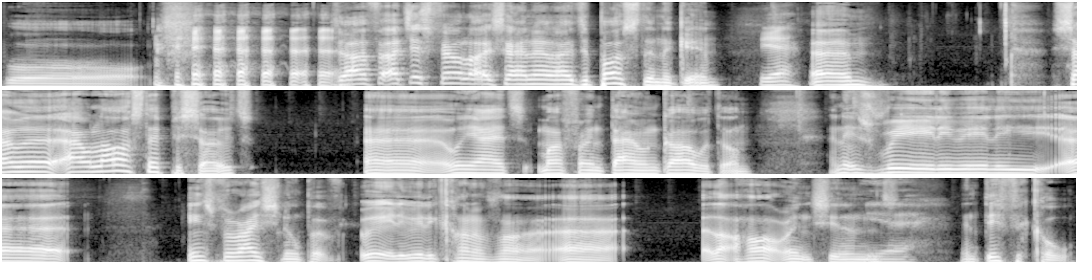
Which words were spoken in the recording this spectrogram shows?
whoa. so I just felt like saying hello to Boston again. Yeah. Um, so uh, our last episode, uh, we had my friend Darren Garwood on, and it was really, really uh, inspirational, but really, really kind of like uh, like heart wrenching and Yeah. and difficult.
